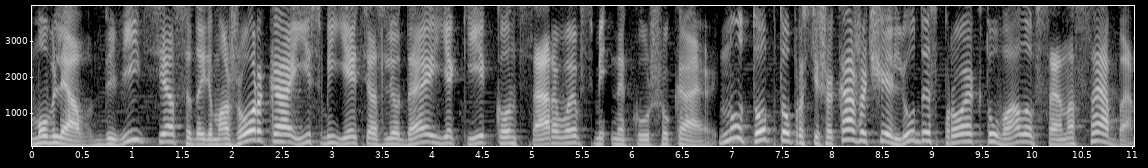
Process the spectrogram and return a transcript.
Мовляв, дивіться, сидить мажорка і сміється з людей, які консерви в смітнику шукають. Ну тобто, простіше кажучи, люди спроектували все на себе,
